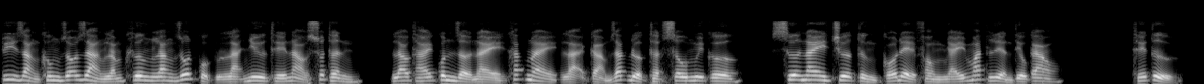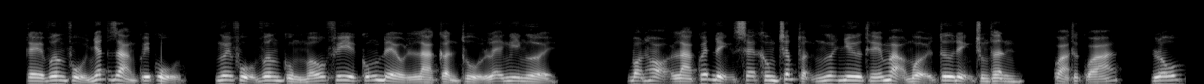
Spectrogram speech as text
Tuy rằng không rõ ràng lắm Khương Lăng rốt cuộc là như thế nào xuất thân, Lao Thái quân giờ này khắc này lại cảm giác được thật sâu nguy cơ, xưa nay chưa từng có để phòng nháy mắt liền tiêu cao. Thế tử, Tề Vương phủ nhất giảng quy củ, ngươi phụ vương cùng mẫu phi cũng đều là cẩn thủ lễ nghi người. Bọn họ là quyết định sẽ không chấp thuận ngươi như thế mạo muội tư định trung thân, quả thực quá, lỗ,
